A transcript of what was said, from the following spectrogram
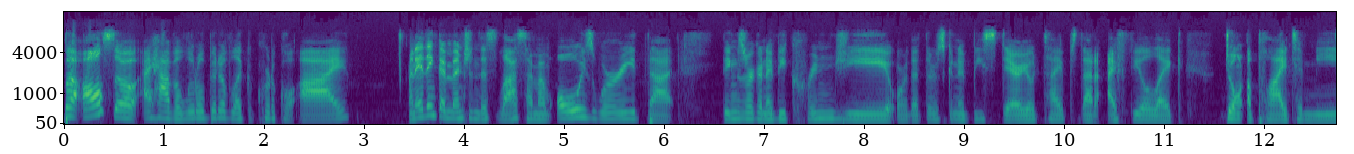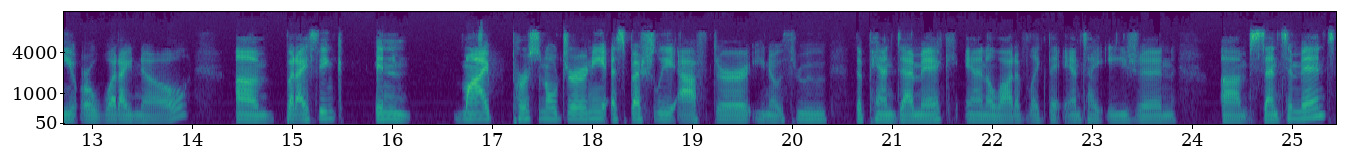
But also, I have a little bit of like a critical eye. And I think I mentioned this last time. I'm always worried that things are going to be cringy or that there's going to be stereotypes that I feel like don't apply to me or what I know. Um, but I think in my personal journey, especially after, you know, through the pandemic and a lot of like the anti Asian um, sentiment,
